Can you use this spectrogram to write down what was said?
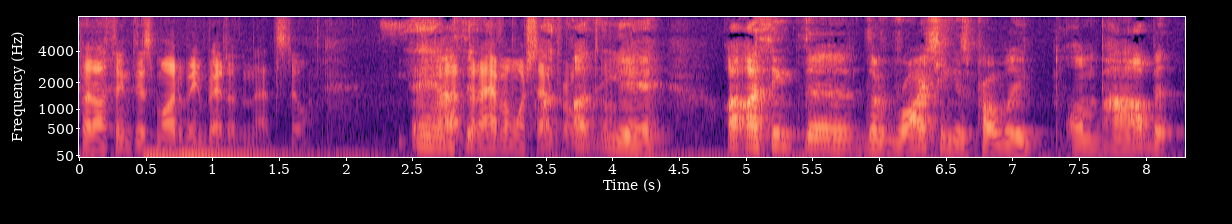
but I think this might have been better than that still. Yeah, But I, thi- but I haven't watched that for a long time. yeah, I, I think the the writing is probably on par, but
